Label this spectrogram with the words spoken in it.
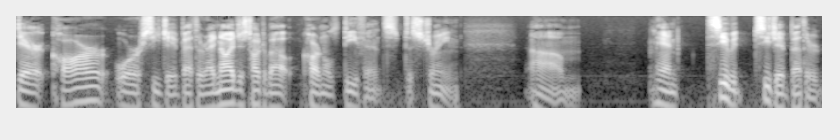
Derek Carr or C.J. Beathard? I know I just talked about Cardinals defense to stream. Um, man, C.J. Beathard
